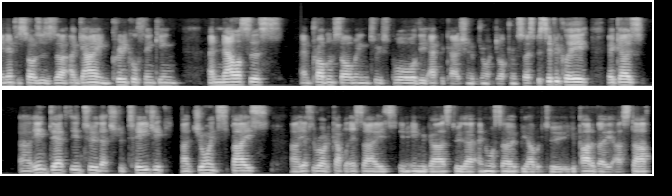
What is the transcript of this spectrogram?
And emphasises, uh, again, critical thinking, analysis, and problem solving to explore the application of joint doctrine. So specifically, it goes uh, in depth into that strategic uh, joint space uh, you have to write a couple of essays in, in regards to that and also be able to, you're part of a, a staff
